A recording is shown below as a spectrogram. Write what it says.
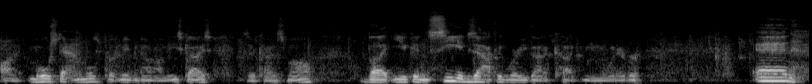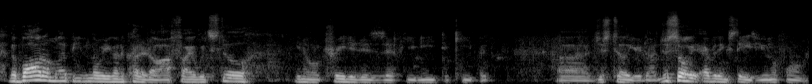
on most animals, but maybe not on these guys because they're kind of small. But you can see exactly where you got to cut and whatever. And the bottom lip, even though you're going to cut it off, I would still, you know, treat it as if you need to keep it uh, just till you're done, just so everything stays uniform.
